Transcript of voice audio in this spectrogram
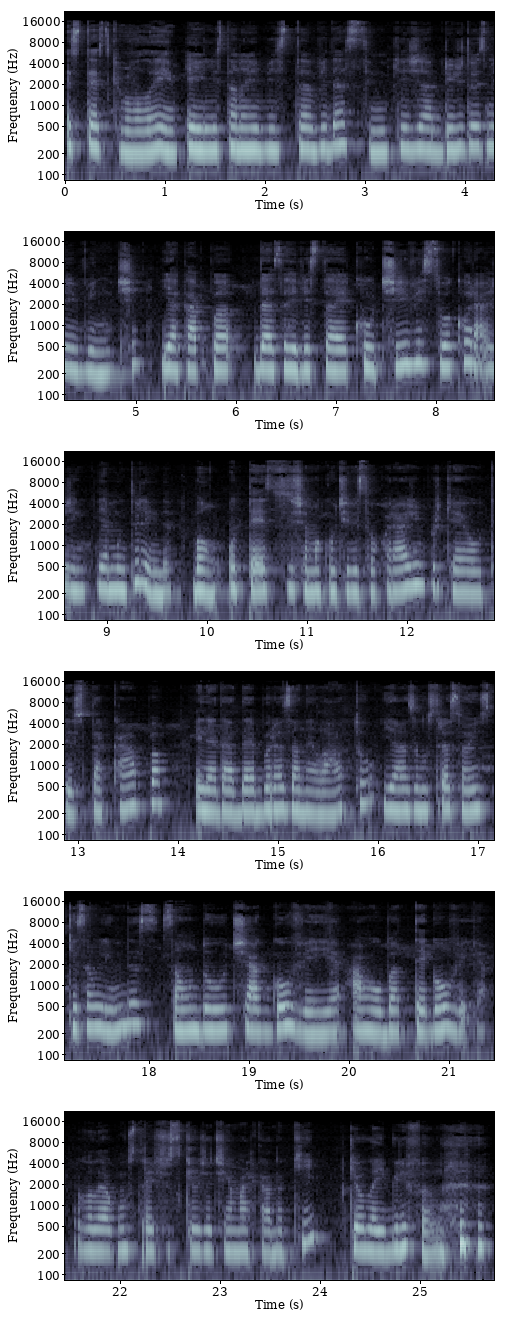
Esse texto que eu vou ler, ele está na revista Vida Simples de abril de 2020 e a capa dessa revista é Cultive Sua Coragem e é muito linda. Bom, o texto se chama Cultive Sua Coragem porque é o texto da capa. Ele é da Débora Zanelato e as ilustrações, que são lindas, são do Thiago Gouveia, arroba T Gouveia. Eu vou ler alguns trechos que eu já tinha marcado aqui porque eu leio grifando.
